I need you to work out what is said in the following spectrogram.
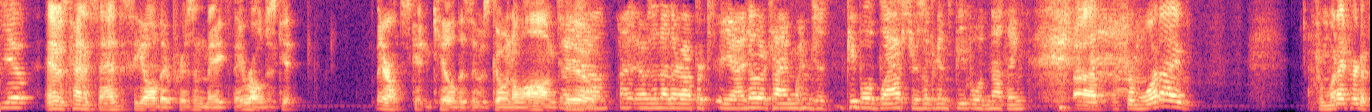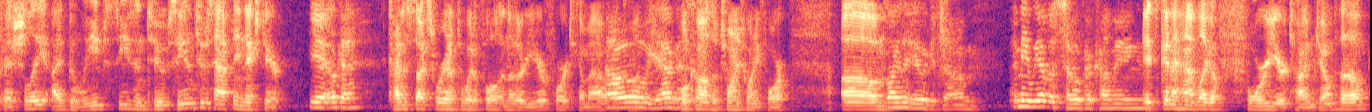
Yep. Yep. And it was kind of sad to see all their prison mates. They were all just get, they were all just getting killed as it was going along too. Yeah, that was another opportunity. Yeah, another time when just people with blasters up against people with nothing. Uh, from what I've, from what I've heard officially, I believe season two, season two is happening next year. Yeah. Okay. Kind of sucks. We're gonna have to wait a full another year for it to come out. Oh, We'll come out- yeah, we'll come out to twenty twenty four. As Um, long as they do a good job. I mean, we have Ahsoka coming. it's gonna have like a four year time jump though.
